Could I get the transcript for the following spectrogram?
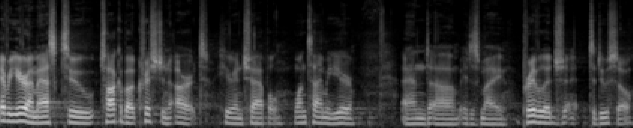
Every year I'm asked to talk about Christian art here in chapel, one time a year, and um, it is my privilege to do so.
